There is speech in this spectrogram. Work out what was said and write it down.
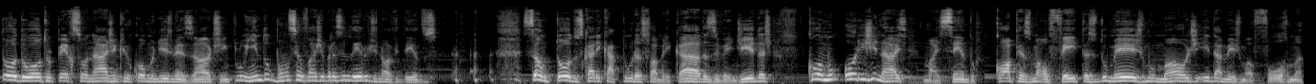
todo outro personagem que o comunismo exalte, incluindo o bom selvagem brasileiro de nove dedos. São todos caricaturas fabricadas e vendidas como originais, mas sendo cópias mal feitas do mesmo molde e da mesma forma,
